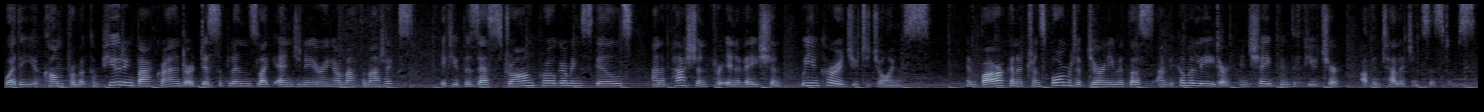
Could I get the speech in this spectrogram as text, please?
Whether you come from a computing background or disciplines like engineering or mathematics, if you possess strong programming skills and a passion for innovation, we encourage you to join us. Embark on a transformative journey with us and become a leader in shaping the future of intelligent systems.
